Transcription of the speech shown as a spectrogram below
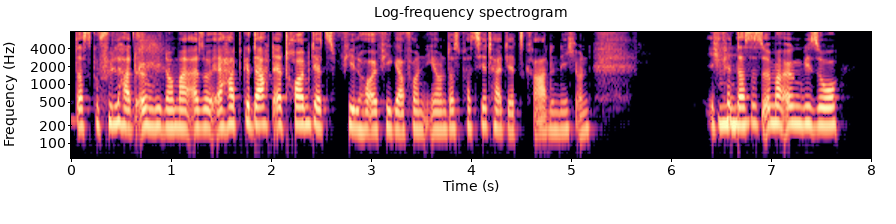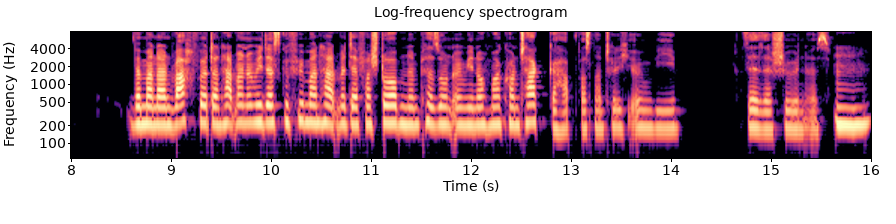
das Gefühl hat irgendwie nochmal, also er hat gedacht, er träumt jetzt viel häufiger von ihr und das passiert halt jetzt gerade nicht. Und ich finde, mhm. das ist immer irgendwie so, wenn man dann wach wird, dann hat man irgendwie das Gefühl, man hat mit der verstorbenen Person irgendwie nochmal Kontakt gehabt, was natürlich irgendwie sehr, sehr schön ist. Mhm.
